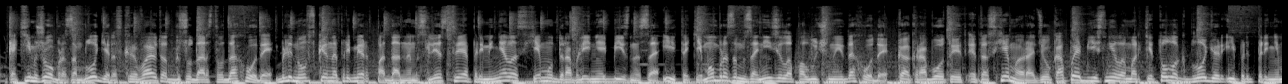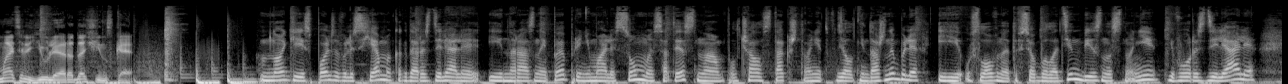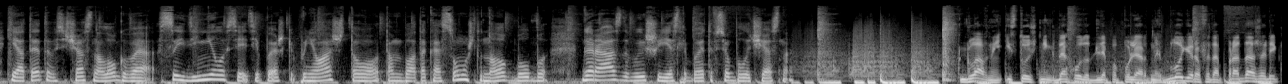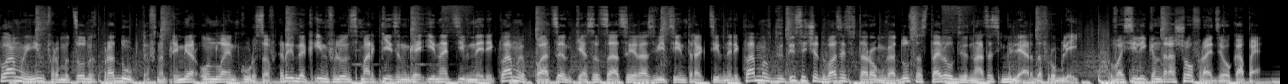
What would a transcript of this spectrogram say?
Каким же образом блогеры скрывают от государства доходы? Блиновская, например, по данным следствия, применяла схему дробления бизнеса и таким образом занизила полученные доходы. Как работает эта схема, Радио КП объяснила маркетолог, блогер и предприниматель Юлия Родочинская. Многие использовали схемы, когда разделяли и на разные ИП принимали суммы. Соответственно, получалось так, что они этого делать не должны были. И условно это все был один бизнес, но они его разделяли. И от этого сейчас налоговая соединила все эти ИПшки, поняла, что там была такая сумма, что налог был бы гораздо выше, если бы это все было честно. Главный источник дохода для популярных блогеров – это продажа рекламы и информационных продуктов, например, онлайн-курсов. Рынок инфлюенс-маркетинга и нативной рекламы по оценке Ассоциации развития интерактивной рекламы в 2022 году составил 12 миллиардов рублей. Василий Кондрашов, Радио КП.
